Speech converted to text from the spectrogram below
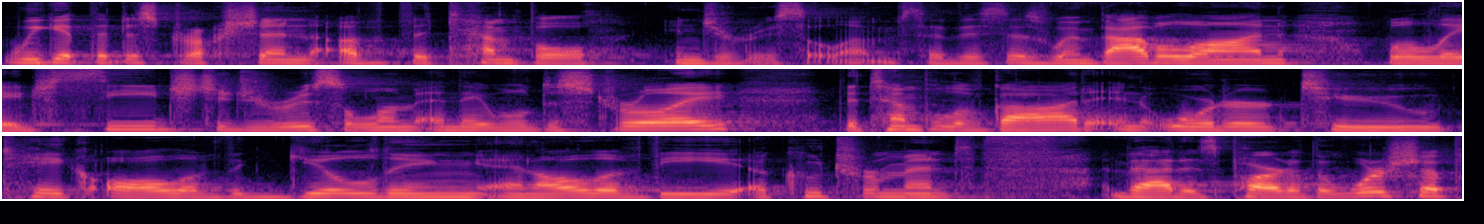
we get the destruction of the temple in Jerusalem. So, this is when Babylon will lay siege to Jerusalem and they will destroy the temple of God in order to take all of the gilding and all of the accoutrement that is part of the worship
